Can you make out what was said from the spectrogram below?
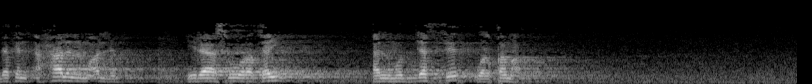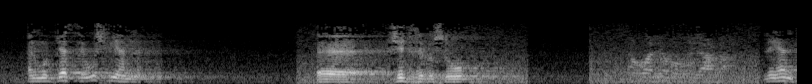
لكن أحال المؤلف إلى سورتي المدثر والقمر. المدثر وش فيها من آه شدة الأسلوب. ليه أنت؟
